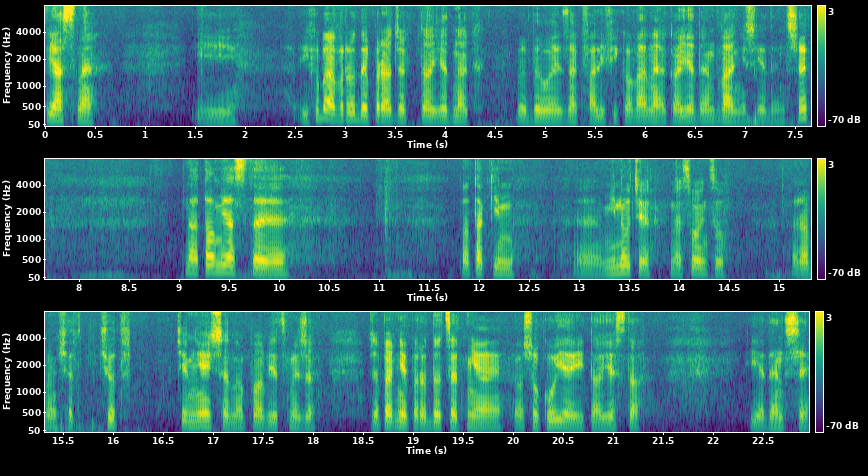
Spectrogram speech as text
jasne i, i chyba w Rudy Project to jednak by były zakwalifikowane jako 1.2 niż 1.3. Natomiast e, po takim e, minucie na słońcu robią się ciut ciemniejsze, no powiedzmy, że, że pewnie producent nie oszukuje i to jest to 1.3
